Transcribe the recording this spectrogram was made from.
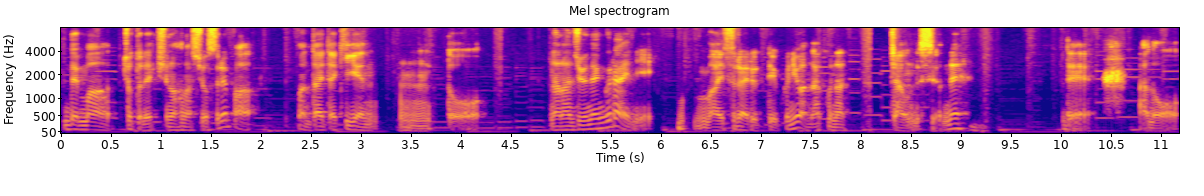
でまあちょっと歴史の話をすれば、まあ、大体紀元うんと70年ぐらいに、まあ、イスラエルっていう国はなくなっちゃうんですよね。であの、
